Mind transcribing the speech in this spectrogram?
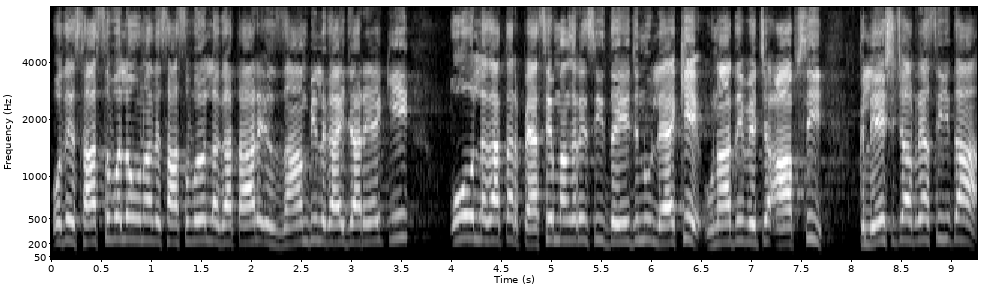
ਉਹਦੇ ਸੱਸ ਵੱਲੋਂ, ਉਹਨਾਂ ਦੇ ਸੱਸ ਵੱਲੋਂ ਲਗਾਤਾਰ ਇਲਜ਼ਾਮ ਵੀ ਲਗਾਏ ਜਾ ਰਹੇ ਹੈ ਕਿ ਉਹ ਲਗਾਤਾਰ ਪੈਸੇ ਮੰਗ ਰਹੇ ਸੀ, ਦਹੇਜ ਨੂੰ ਲੈ ਕੇ ਉਹਨਾਂ ਦੇ ਵਿੱਚ ਆਪਸੀ ਕਲੇਸ਼ ਚੱਲ ਰਿਹਾ ਸੀ। ਤਾਂ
